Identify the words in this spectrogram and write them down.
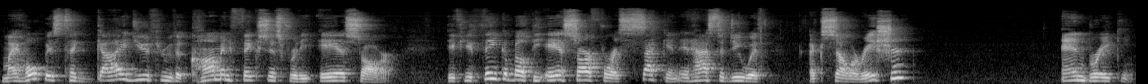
my hope is to guide you through the common fixes for the ASR. If you think about the ASR for a second, it has to do with acceleration and braking.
